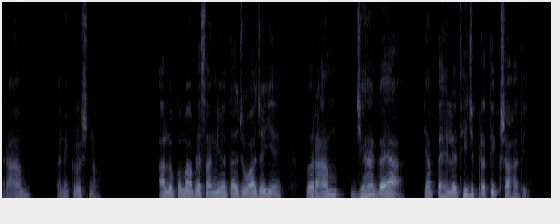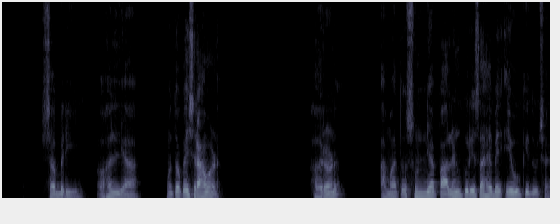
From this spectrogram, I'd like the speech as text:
રામ અને કૃષ્ણ આ લોકોમાં આપણે સાન્યતા જોવા જઈએ, તો રામ જ્યાં ગયા, ત્યાં પહેલેથી જ પ્રતીક્ષા હતી. શબરી, અહલ્યા, હું તો કહીશ રાવણ. હરણ, આમાં તો શૂન્ય પાલનપુરી સાહેબે એવું કીધું છે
